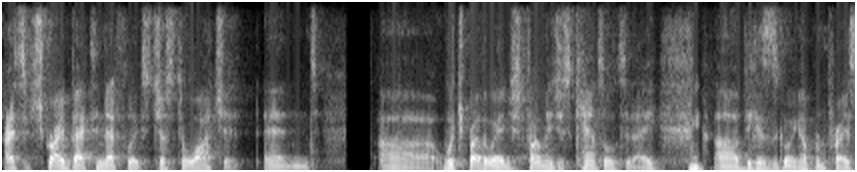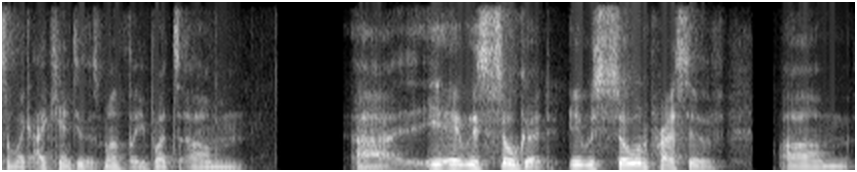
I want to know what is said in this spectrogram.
I subscribed back to Netflix just to watch it, and uh, which by the way I just finally just canceled today uh, because it's going up in price. I'm like I can't do this monthly, but um, uh, it, it was so good. It was so impressive. Um,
